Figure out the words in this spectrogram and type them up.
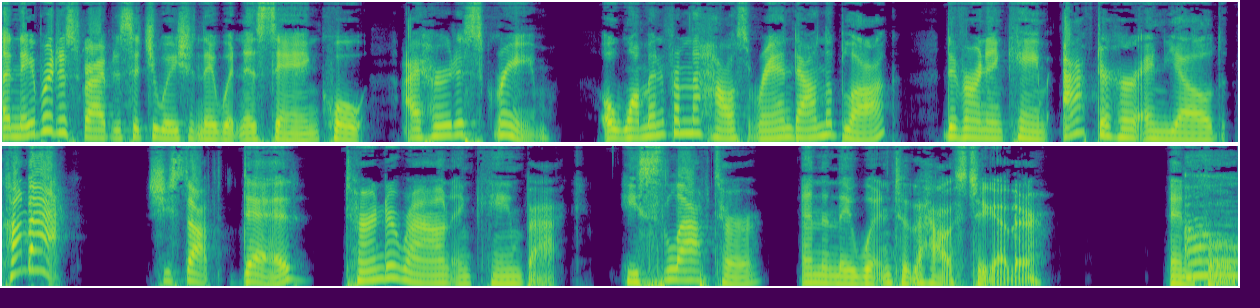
A neighbor described a situation they witnessed saying, quote, I heard a scream. A woman from the house ran down the block. DeVernon came after her and yelled, come back. She stopped dead, turned around and came back. He slapped her and then they went into the house together. End oh quote.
